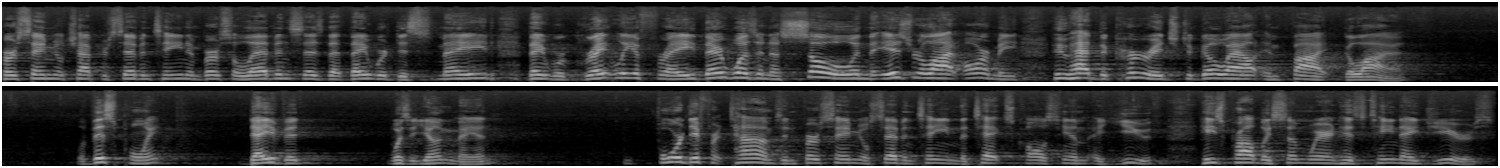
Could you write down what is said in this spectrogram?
1 Samuel chapter 17 and verse 11 says that they were dismayed, they were greatly afraid. There wasn't a soul in the Israelite army who had the courage to go out and fight Goliath. Well, at this point, David was a young man. Four different times in 1 Samuel 17, the text calls him a youth. He's probably somewhere in his teenage years.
